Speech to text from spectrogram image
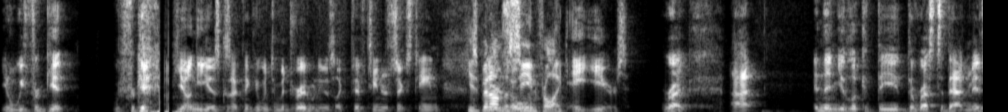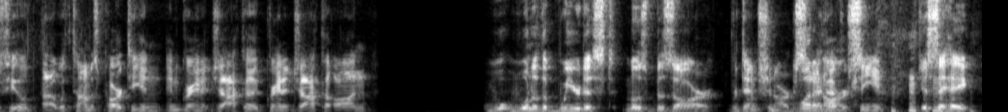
You know we forget we forget how young he is because I think he went to Madrid when he was like fifteen or sixteen. He's been on the years scene for like eight years. Right. Uh, and then you look at the the rest of that midfield uh, with Thomas Partey and, and Granit Xhaka. Granit Xhaka on w- one of the weirdest, most bizarre redemption arcs I've an ever seen. Just say, hey,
